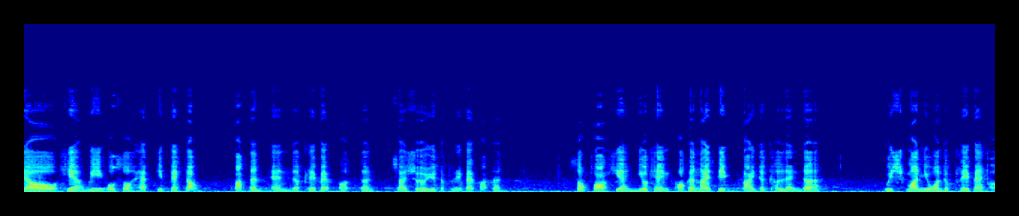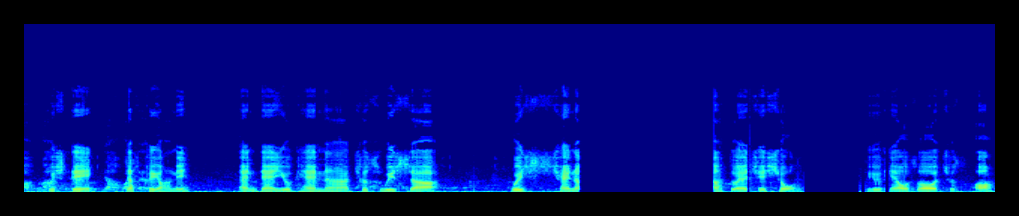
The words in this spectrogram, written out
So here we also have the backup button and the playback button. So I show you the playback button. So for here you can organize it by the calendar. Which month you want to play back which day just click on it. And then you can uh, choose which uh, which channel to actually show. You can also choose all.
